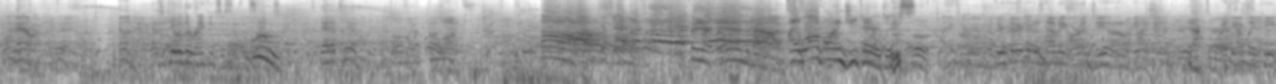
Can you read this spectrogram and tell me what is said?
Slow down. That's the kid with the ranking system for the songs. That's him. Oh, Fair and bounds. I love RNG characters. If your character doesn't have any RNG, then I don't give a shit. Reactable. I think I played Peach.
